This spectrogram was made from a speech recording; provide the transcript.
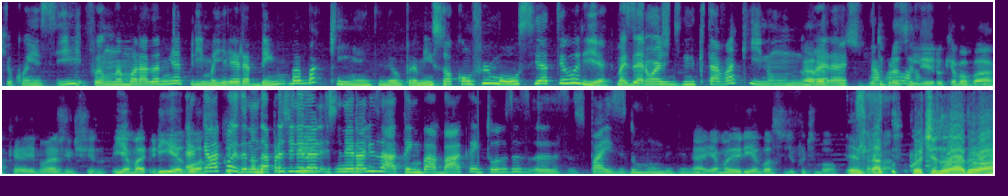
que eu conheci, foi um namorado da minha prima, e ele era bem babaquinha, entendeu? Pra mim só confirmou-se a teoria. Mas era um argentino que tava aqui, não, não Cara, era. muito brasileiro lá. que é babaca e não é argentino. E a maioria é gosta. É aquela coisa, não dá pra generalizar. Tem babaca em todos os, os, os países do mundo, entendeu? É, e a maioria gosta de futebol. Exato. Continuando ao,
